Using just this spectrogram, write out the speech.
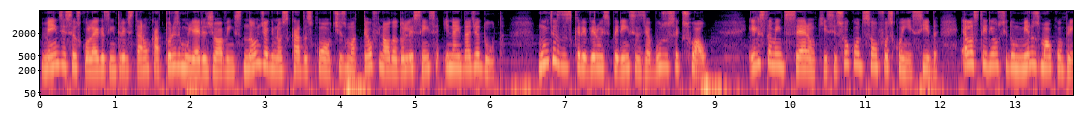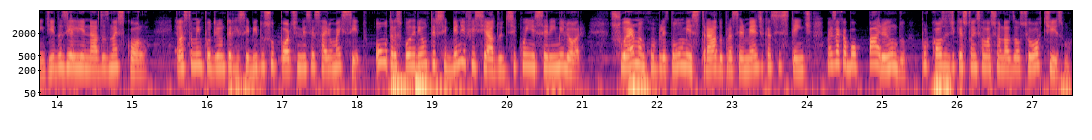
Mendes e seus colegas entrevistaram 14 mulheres jovens não diagnosticadas com autismo até o final da adolescência e na idade adulta. Muitas descreveram experiências de abuso sexual. Eles também disseram que, se sua condição fosse conhecida, elas teriam sido menos mal compreendidas e alienadas na escola elas também poderiam ter recebido o suporte necessário mais cedo. Outras poderiam ter se beneficiado de se conhecerem melhor. Swerman completou um mestrado para ser médica assistente, mas acabou parando por causa de questões relacionadas ao seu autismo.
